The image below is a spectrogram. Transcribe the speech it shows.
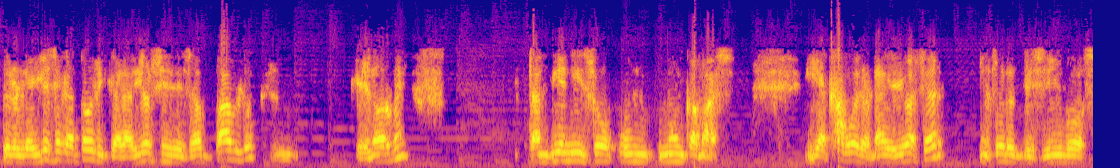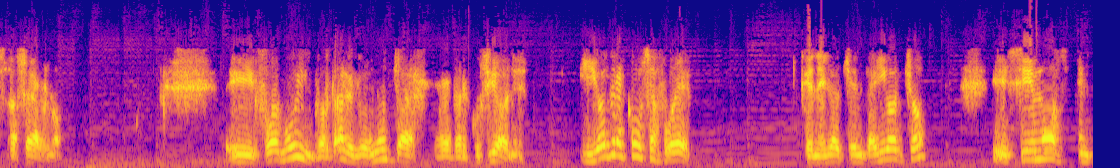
pero la Iglesia Católica, la diócesis de San Pablo, que es enorme, también hizo un nunca más. Y acá, bueno, nadie lo iba a hacer, y nosotros decidimos hacerlo y fue muy importante, tuvo muchas repercusiones. Y otra cosa fue que en el 88 hicimos, em,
